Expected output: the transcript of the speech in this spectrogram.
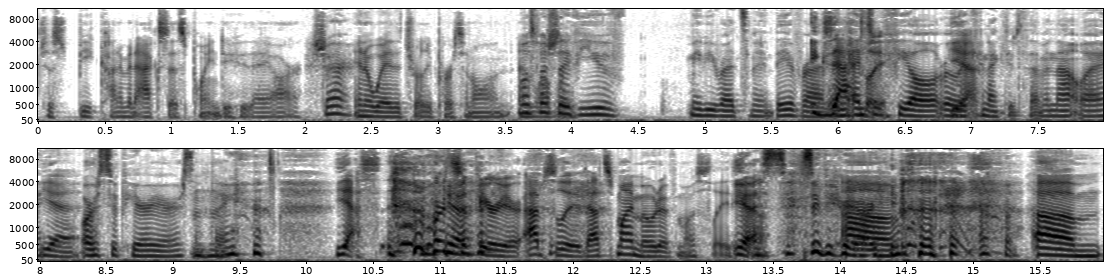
just be kind of an access point to who they are sure in a way that's really personal and, and well especially lovely. if you've maybe read something they've read exactly. and, and to feel really yeah. connected to them in that way yeah or superior or something mm-hmm. yes or yeah. superior absolutely that's my motive mostly so. yes superiority um, um,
